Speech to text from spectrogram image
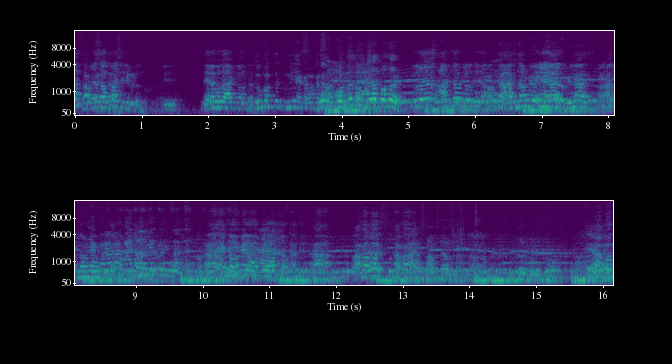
त्याला बघ हात लावून. तू फक्त तुम्ही एकामेकाला फक्त तू तिला पकड हात लावून ठेव त्याला. फक्त हात लावून ठेव विलास विलास हात लावून ठेव. हा, एका वाक्याला वाक्याला हात लाव. हा बाबा बस बाबा थांब, थांब, थांब. चल पुढे चल. या, बघ.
